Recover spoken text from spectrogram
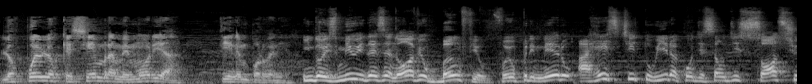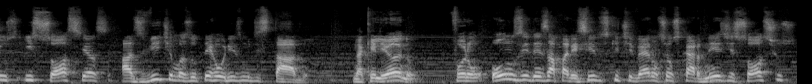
Los pueblos que siembran memoria tienen por venir. Em 2019, o Banfield foi o primeiro a restituir a condição de sócios e sócias às vítimas do terrorismo de Estado. Naquele ano, foram 11 desaparecidos que tiveram seus carnês de sócios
